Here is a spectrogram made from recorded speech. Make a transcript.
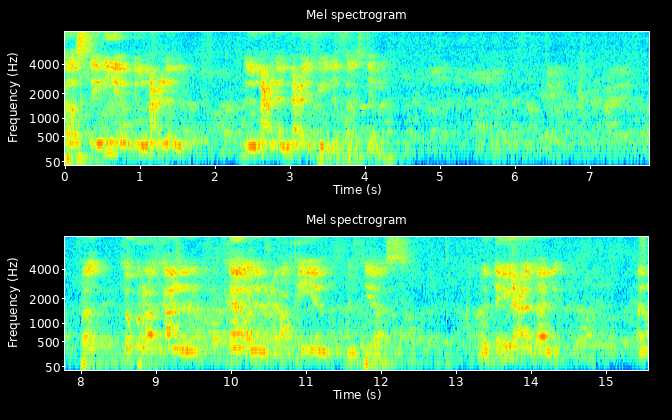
فلسطينيا بالمعنى بالمعنى المعرفي للفلسطيني. فجبرة كان كائنا عراقيا بامتياز. والدليل على ذلك أن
